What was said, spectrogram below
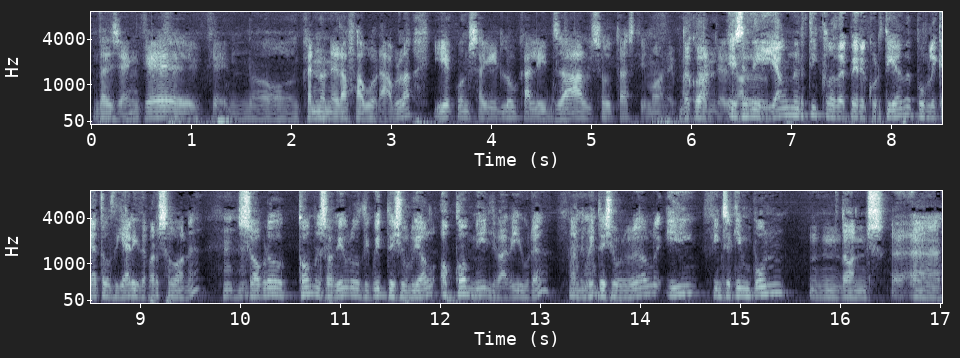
de gent que, que, no, que no n'era favorable i he aconseguit localitzar el seu testimoni D'acord, és, és a dir, hi ha un article de Pere Cortiada publicat al diari de Barcelona uh -huh. sobre com es va viure el 18 de juliol o com ell va viure el 18 uh -huh. de juliol i fins a quin punt doncs eh,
